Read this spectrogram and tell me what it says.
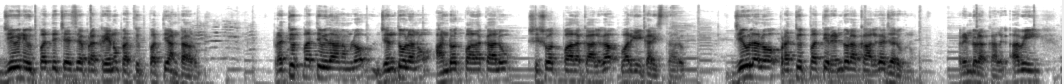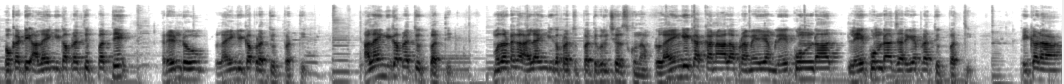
జీవిని ఉత్పత్తి చేసే ప్రక్రియను ప్రత్యుత్పత్తి అంటారు. ప్రత్యుత్పత్తి విధానంలో జంతువులను అండోత్పాదకాలు శిశోత్పాదకాలుగా వర్గీకరిస్తారు. జీవులలో ప్రత్యుత్పత్తి రెండు రకాలుగా జరుగును. రెండు రకాలుగా. అవి ఒకటి అలైంగిక ప్రత్యుత్పత్తి రెండు లైంగిక ప్రత్యుత్పత్తి. అలైంగిక ప్రత్యుత్పత్తి. మొదటగా అలైంగిక ప్రత్యుత్పత్తి గురించి తెలుసుకుందాం. లైంగిక కణాల ప్రమేయం లేకుండా లేకుండా జరిగే ప్రత్యుత్పత్తి. ఇక్కడ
